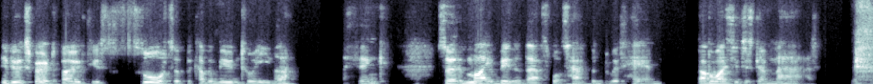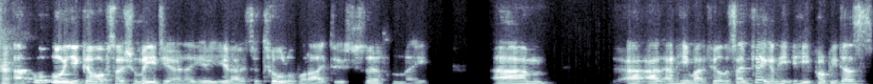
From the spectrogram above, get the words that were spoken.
if you experience both, you sort of become immune to either. I think so. It might be that that's what's happened with him. Otherwise, you just go mad, uh, or, or, you go off social media. And you, you know, it's a tool of what I do certainly. Um, uh, and he might feel the same thing, and he, he probably does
